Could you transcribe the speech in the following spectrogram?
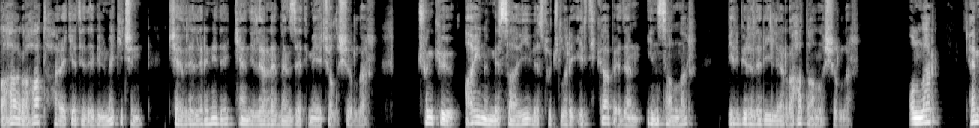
daha rahat hareket edebilmek için çevrelerini de kendilerine benzetmeye çalışırlar. Çünkü aynı mesavi ve suçları irtikap eden insanlar birbirleriyle rahat anlaşırlar. Onlar hem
